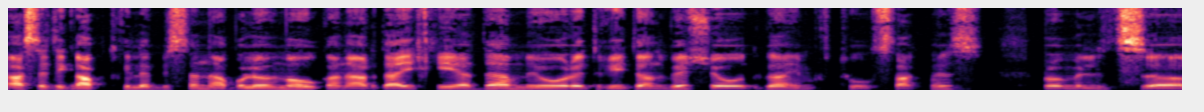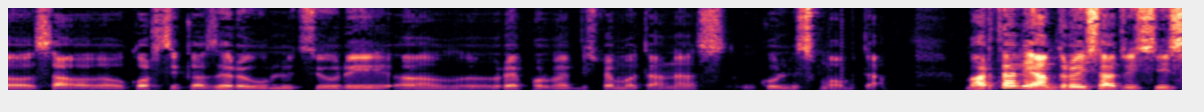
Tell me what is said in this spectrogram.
ასეთი გაფრთხილებისა, ნაპოლეონმა უკან არ დაიხია და მეორე დღიდანვე შეუდგა იმ რთულ საქმეს, რომელიც კორსიკაზე რევოლუციური რეფორმების შემოტანას გულისხმობდა. მართალია ამ დროისათვის ის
